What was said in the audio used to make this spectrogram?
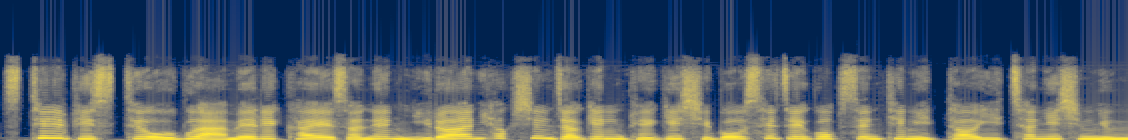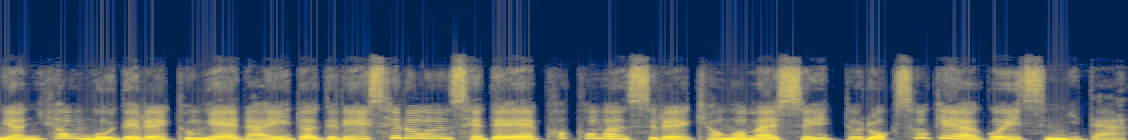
스틸 비스트 오브 아메리카에서는 이러한 혁신적인 125세제곱센티미터 2026년형 모델을 통해 라이더들이 새로운 세대의 퍼포먼스를 경험할 수 있도록 소개하고 있습니다.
